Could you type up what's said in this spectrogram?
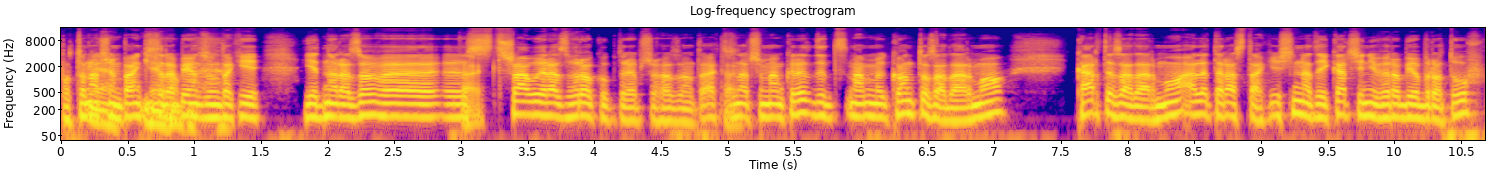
Bo to, na Nie, czym banki zarabiają, to są takie jednorazowe e, Tak. strzały raz w roku, które przychodzą, tak? To Tak. znaczy mam kredyt, mam konto za darmo, kartę za darmo, ale teraz tak, jeśli na tej karcie nie wyrobię obrotów,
